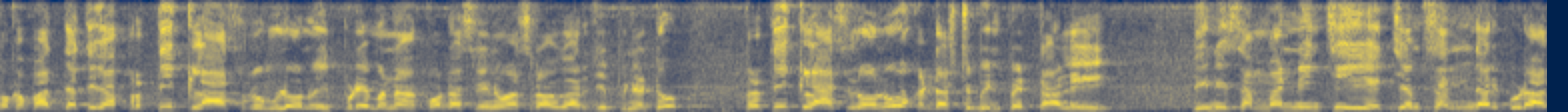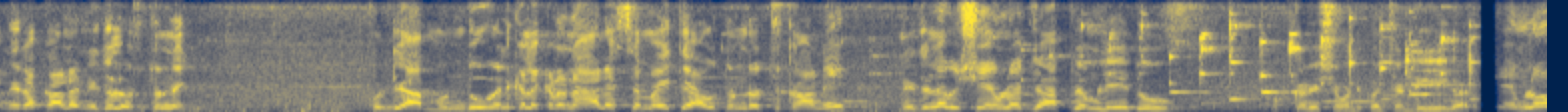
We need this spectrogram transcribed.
ఒక పద్ధతిగా ప్రతి క్లాస్ రూమ్లోనూ ఇప్పుడే మన కోట శ్రీనివాసరావు గారు చెప్పినట్టు ప్రతి క్లాస్లోనూ ఒక డస్ట్బిన్ పెట్టాలి. దీనికి సంబంధించి హెచ్ఎంస్ అందరికి కూడా అన్ని రకాల నిధులు వస్తున్నాయి. కొద్దిగా ముందు వెనుకలు ఎక్కడైనా ఆలస్యం అయితే అవుతుండొచ్చు కానీ నిధుల విషయంలో జాప్యం లేదు. ఒక్క నిమిషం అండి కొంచెం డీ గారు. విషయంలో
